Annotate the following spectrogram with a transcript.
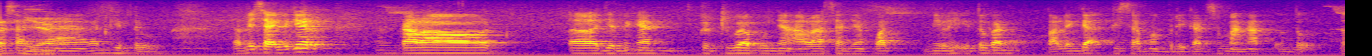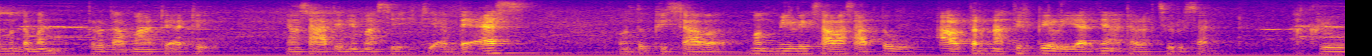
kesannya Iya. kan gitu tapi saya pikir kalau eh, jenengan berdua punya alasan yang kuat milih itu kan paling nggak bisa memberikan semangat untuk teman-teman terutama adik-adik yang saat ini masih di MTS untuk bisa memilih salah satu alternatif pilihannya adalah jurusan agro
